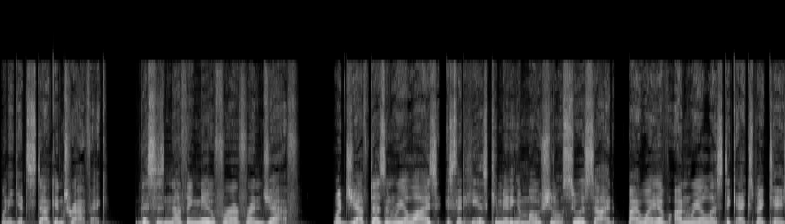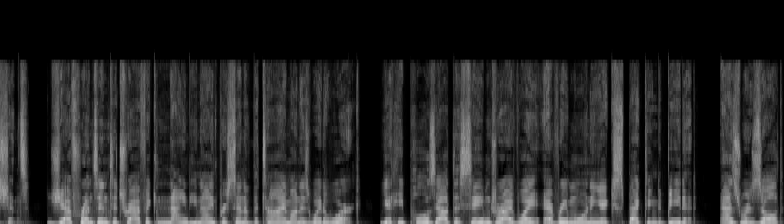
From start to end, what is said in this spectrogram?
when he gets stuck in traffic. This is nothing new for our friend Jeff. What Jeff doesn't realize is that he is committing emotional suicide by way of unrealistic expectations. Jeff runs into traffic 99% of the time on his way to work, yet he pulls out the same driveway every morning expecting to beat it. As a result,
